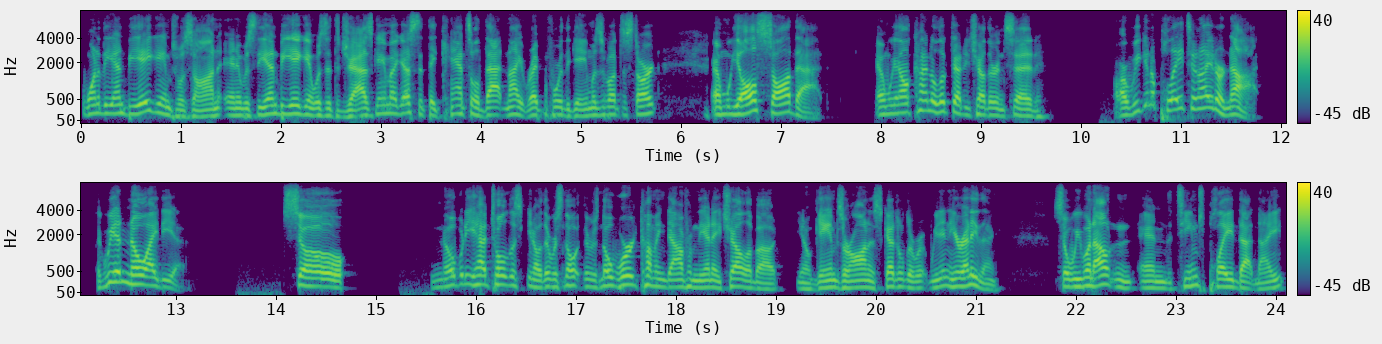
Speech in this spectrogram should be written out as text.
one of the NBA games was on, and it was the NBA game. Was it the Jazz game? I guess that they canceled that night right before the game was about to start, and we all saw that, and we all kind of looked at each other and said, "Are we going to play tonight or not?" Like we had no idea. So nobody had told us. You know, there was no there was no word coming down from the NHL about you know games are on and scheduled. Or we didn't hear anything. So we went out and and the teams played that night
